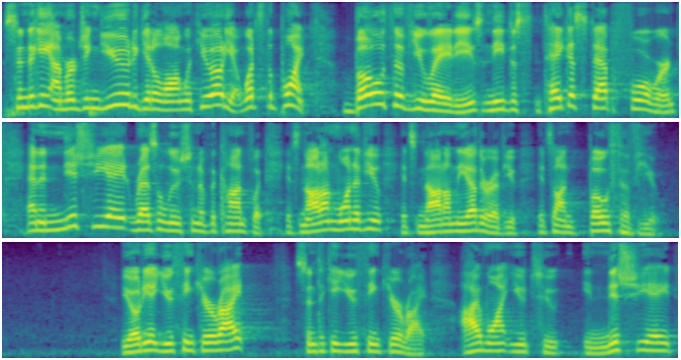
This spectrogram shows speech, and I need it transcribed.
Syntyche, I'm urging you to get along with Euodia. What's the point? Both of you ladies need to take a step forward and initiate resolution of the conflict. It's not on one of you, it's not on the other of you, it's on both of you. Euodia, you think you're right. Syntyche, you think you're right. I want you to initiate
